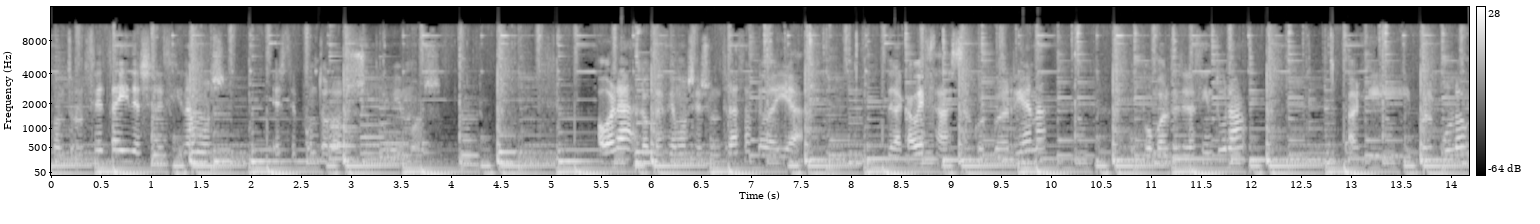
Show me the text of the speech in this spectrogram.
control Z y deseleccionamos este punto, lo suprimimos. Ahora lo que hacemos es un trazo que vaya de la cabeza hasta el cuerpo de Rihanna, un poco antes de la cintura, aquí por el culo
